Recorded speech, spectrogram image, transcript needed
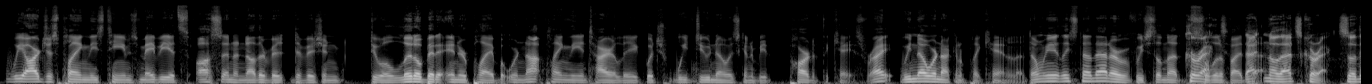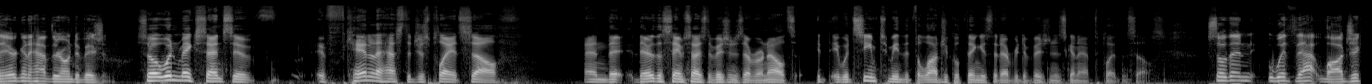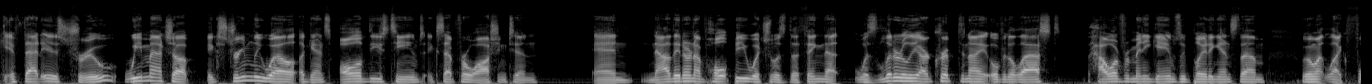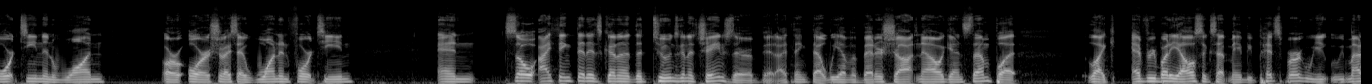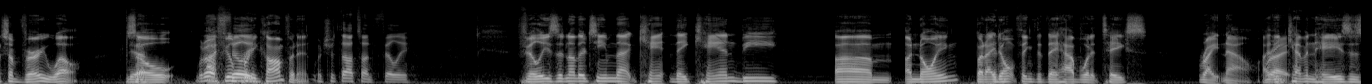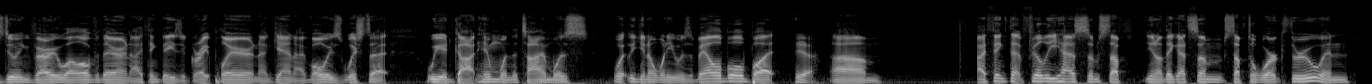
we are just playing these teams. Maybe it's us in another vi- division do a little bit of interplay, but we're not playing the entire league, which we do know is going to be part of the case, right? We know we're not going to play Canada, don't we? At least know that, or have we still not correct. solidified that? No, that's correct. So they are going to have their own division. So it wouldn't make sense if if Canada has to just play itself, and they, they're the same size division as everyone else. It, it would seem to me that the logical thing is that every division is going to have to play themselves. So then, with that logic, if that is true, we match up extremely well against all of these teams except for Washington. And now they don't have Holtby, which was the thing that was literally our kryptonite over the last however many games we played against them. We went like 14 and 1 or or should I say 1 and 14. And so I think that it's going to the tune's going to change there a bit. I think that we have a better shot now against them, but like everybody else except maybe Pittsburgh, we we match up very well. So What about I feel Philly? pretty confident. What's your thoughts on Philly? Philly's another team that can not they can be um, annoying, but I don't think that they have what it takes right now. I Right. think Kevin Hayes is doing very well over there, and I think that he's a great player. And again, I've always wished that we had got him when the time was what you know when he was available, but Yeah, um, I think that Philly has some stuff. You know, they got some stuff to work through, and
